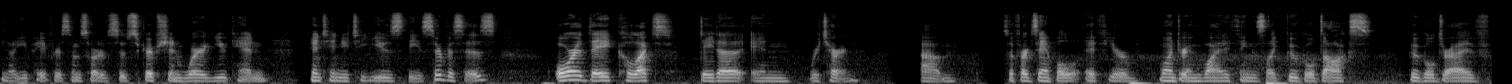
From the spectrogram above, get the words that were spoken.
you know, you pay for some sort of subscription where you can continue to use these services, or they collect data in return. Um, so, for example, if you're wondering why things like Google Docs, Google Drive,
